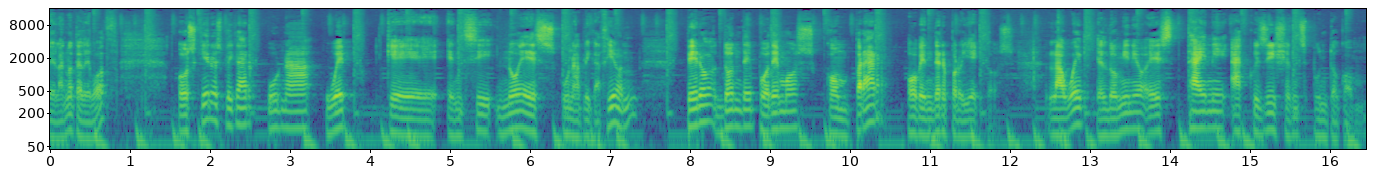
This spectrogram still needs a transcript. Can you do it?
de la nota de voz. Os quiero explicar una web que en sí no es una aplicación, pero donde podemos comprar o vender proyectos. La web, el dominio es tinyacquisitions.com.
